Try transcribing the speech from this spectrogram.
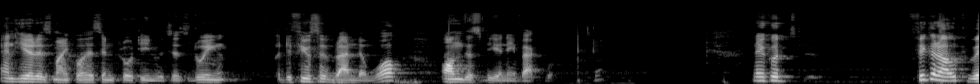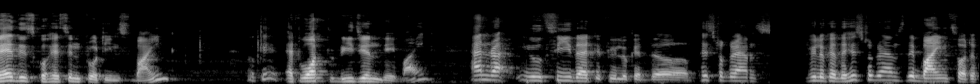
and here is my cohesin protein which is doing a diffusive random walk on this DNA backbone. Okay. Now, you could figure out where these cohesin proteins bind, okay, at what region they bind and you will see that if you look at the histograms, if you look at the histograms they bind sort of,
